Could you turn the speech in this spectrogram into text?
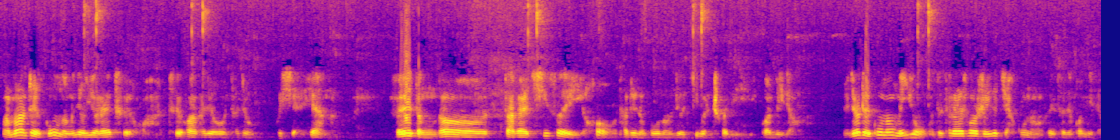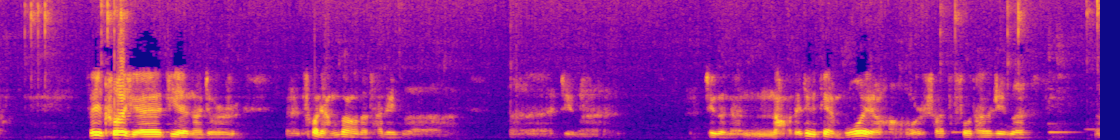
慢慢这个功能就越来越退化，退化他就他就不显现了。所以等到大概七岁以后，它这种功能就基本彻底关闭掉了。也就是这功能没用，对他来说是一个假功能，所以它就关闭掉了。所以科学界呢，就是呃测量到的它这个呃这个这个呢脑袋这个电波也好，或者说说他的这个呃。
